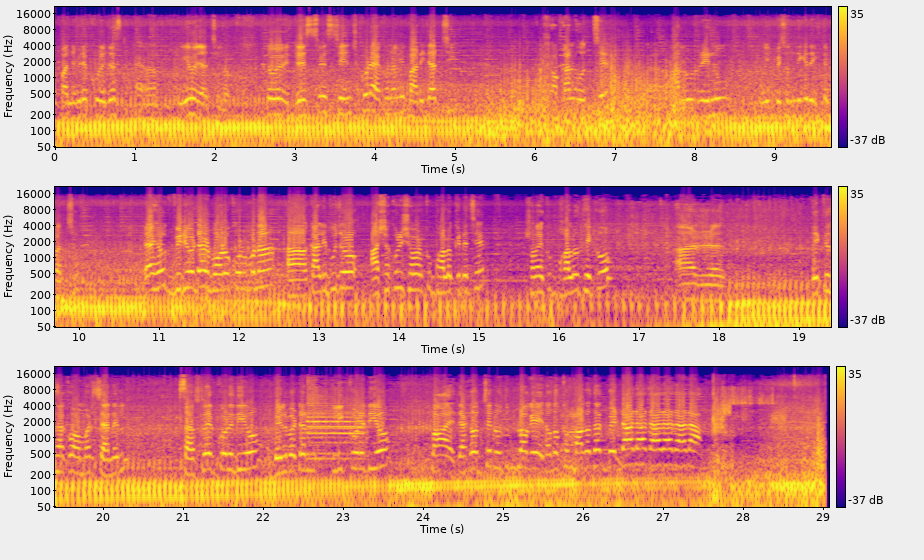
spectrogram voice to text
পাঞ্জাবিটা খুলে জাস্ট ইয়ে হয়ে যাচ্ছিল। তো ড্রেস ট্রেস চেঞ্জ করে এখন আমি বাড়ি যাচ্ছি। সকাল হচ্ছে আলুর রেনু ওই পেছন দিকে দেখতে পাচ্ছ। যাই হোক, ভিডিওটা আর বড় করব না। কালী পুজো আশা করি সবার খুব ভালো কেটেছে। সবাই খুব ভালো থেকো। আর দেখতে থাকো আমার চ্যানেল। সাবস্ক্রাইব করে দিও, বেল বাটন ক্লিক করে দিও। বাই, দেখা হচ্ছে নতুন ব্লগে ততক্ষণ ভালো থাকবে। ডা ডা ডা ডা টাটা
